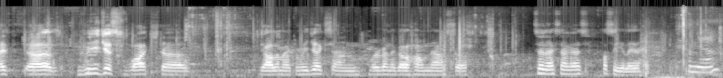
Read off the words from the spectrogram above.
I, uh, we just watched uh, the All American Rejects and we're gonna go home now. So, till next time, guys. I'll see you later. Yeah.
